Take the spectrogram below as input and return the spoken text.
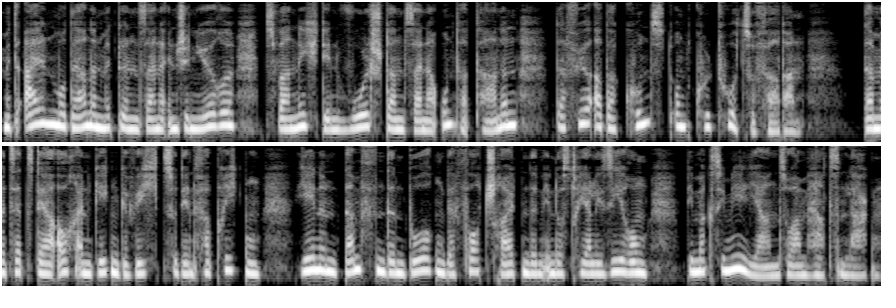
mit allen modernen Mitteln seiner Ingenieure zwar nicht den Wohlstand seiner Untertanen, dafür aber Kunst und Kultur zu fördern. Damit setzte er auch ein Gegengewicht zu den Fabriken, jenen dampfenden Burgen der fortschreitenden Industrialisierung, die Maximilian so am Herzen lagen.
